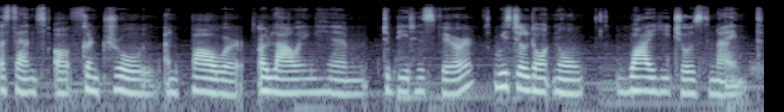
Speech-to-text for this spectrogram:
a sense of control and power, allowing him to beat his fear. We still don't know why he chose the 9th.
